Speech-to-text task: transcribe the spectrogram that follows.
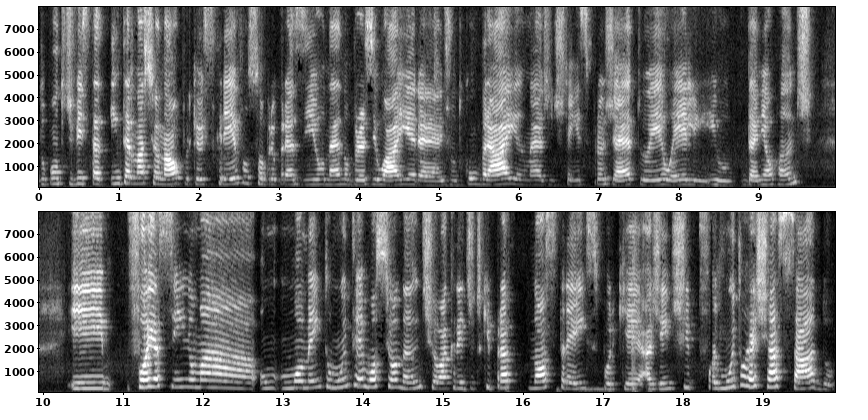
do ponto de vista internacional, porque eu escrevo sobre o Brasil, né, no Brasil Wire, é, junto com o Brian, né, a gente tem esse projeto, eu, ele e o Daniel Hunt. E foi assim uma, um, um momento muito emocionante, eu acredito que para nós três, porque a gente foi muito rechaçado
